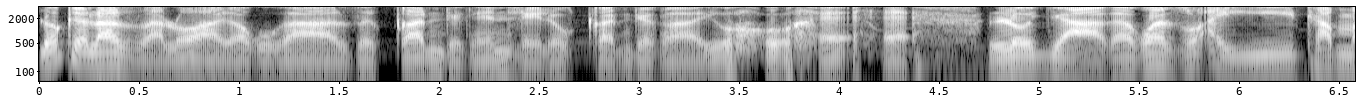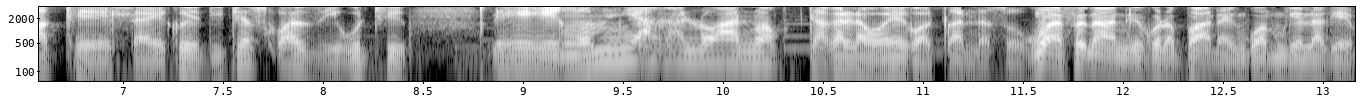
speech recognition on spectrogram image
lokho elazalwayo akukaze kuqande ngendlela okuqande ngayo. Lo nyaka kwaziwa kithi amakhehla yikho yethu esikwaziyo ukuthi eh ngomnyaka lwani wakudakala waye kwaqanda so. Kungasenani-ke khona phana inkwamukela-ke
